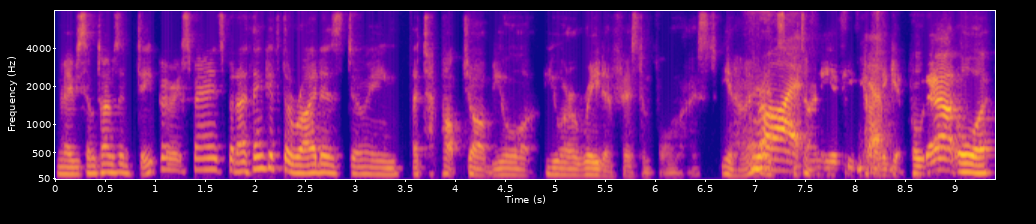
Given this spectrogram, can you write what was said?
maybe sometimes a deeper experience. But I think if the writer's doing a top job, you're you're a reader first and foremost. You know, It's- Right. It's, only if you Yeah. kind of get pulled out or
